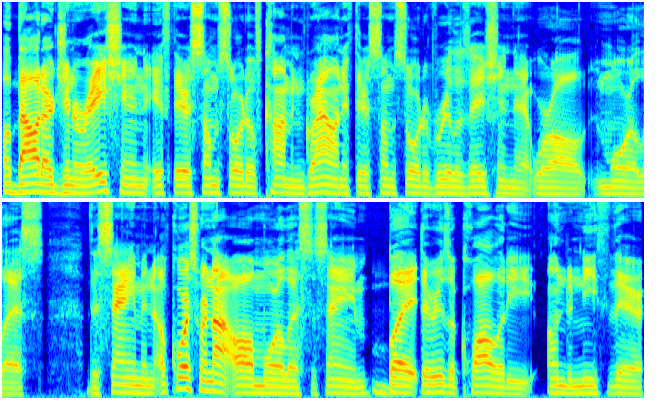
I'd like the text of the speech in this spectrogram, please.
about our generation if there's some sort of common ground if there's some sort of realization that we're all more or less the same. And of course we're not all more or less the same but there is a quality underneath there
